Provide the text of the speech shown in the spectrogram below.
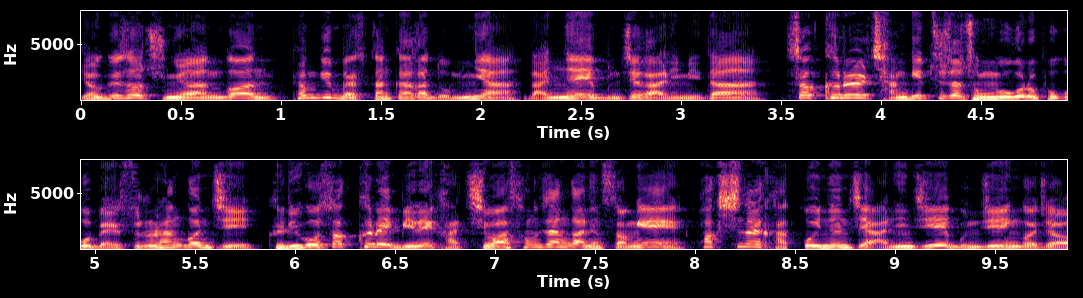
여기서 중요한 건 평균 매수 단가가 높냐, 낮냐의 문제가 아닙니다. 서클을 장기 투자 종목으로 보고 매수를 한 건지, 그리고 서클의 미래 가치와 성장 가능성에 확신을 갖고 있는지 아닌지의 문제인 거죠.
